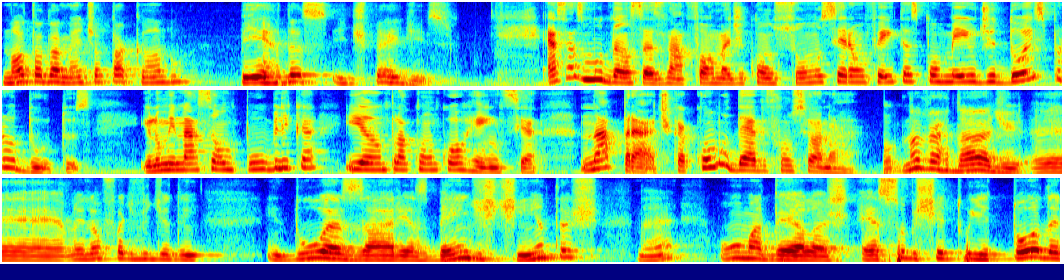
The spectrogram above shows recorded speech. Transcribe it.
notadamente atacando perdas e desperdício. Essas mudanças na forma de consumo serão feitas por meio de dois produtos: iluminação pública e ampla concorrência. Na prática, como deve funcionar? Na verdade, é, o leilão foi dividido em, em duas áreas bem distintas. Né? Uma delas é substituir toda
